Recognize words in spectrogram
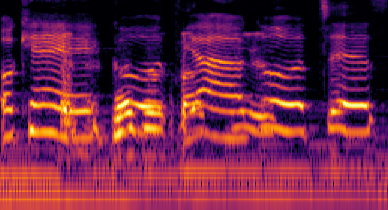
okay, gut, ja, gut, tschüss.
